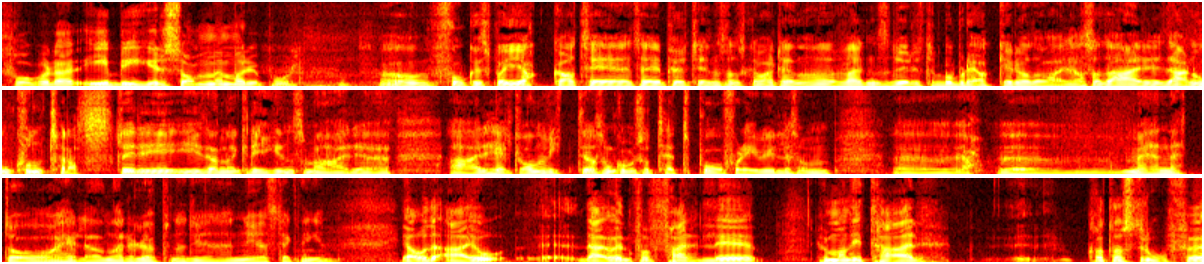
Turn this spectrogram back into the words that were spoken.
foregår der. I byer som Mariupol. Og fokus på jakka til, til, Putin, som skal ha vært en av verdens dyreste boblejakker. Og det, var, altså det, er, det, er, noen kontraster i, i denne krigen som er, er, helt vanvittige, og som kommer så tett på fordi vi liksom øh, ja, øh, Med nettet og hele den der løpende nyhetsdekningen. Ja, og det er jo, det er jo en forferdelig humanitær katastrofe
